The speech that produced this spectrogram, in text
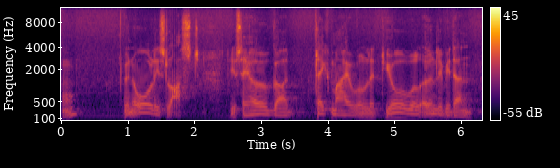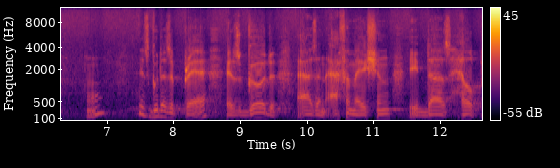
Hmm? When all is lost, you say, Oh God, take my will, let your will only be done. Hmm? It's good as a prayer, it's good as an affirmation, it does help.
